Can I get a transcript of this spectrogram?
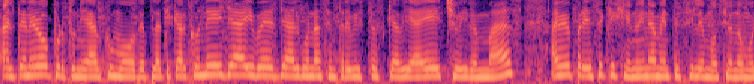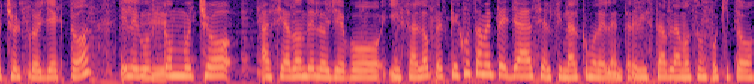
al tener oportunidad como de platicar con ella y ver ya algunas entrevistas que había hecho y demás, a mí me parece que genuinamente sí le emocionó mucho el proyecto y le Sí. gustó mucho hacia dónde lo llevó Isa López, que justamente ya hacia el final como de la entrevista hablamos un poquito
